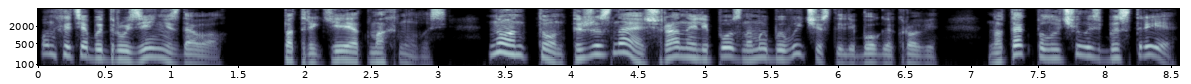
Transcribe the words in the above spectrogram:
«Он хотя бы друзей не сдавал». Патрикея отмахнулась. «Ну, Антон, ты же знаешь, рано или поздно мы бы вычистили бога крови. Но так получилось быстрее.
